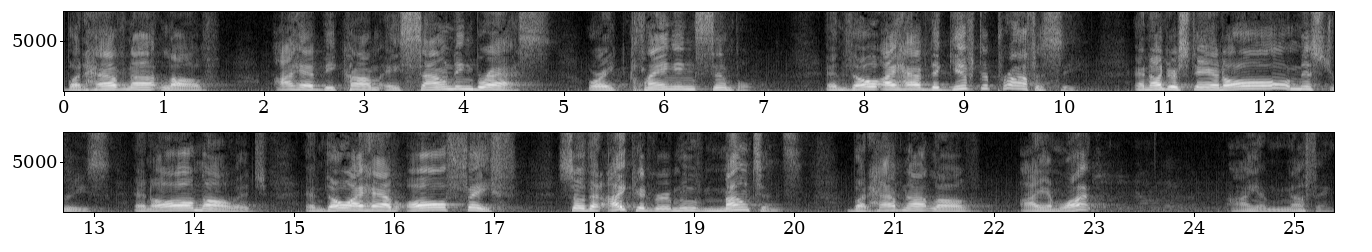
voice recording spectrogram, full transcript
but have not love, I have become a sounding brass or a clanging cymbal. And though I have the gift of prophecy and understand all mysteries and all knowledge, and though I have all faith so that I could remove mountains, but have not love, I am what? I am nothing.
